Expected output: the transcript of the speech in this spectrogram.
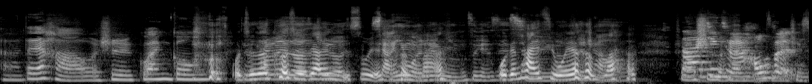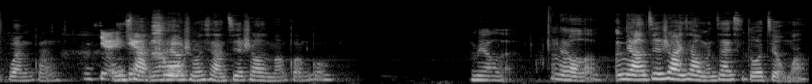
啊、大家好，我是关公。我觉得科学家的语速也是响应我。这个名字，给自己我跟他一起，我也很慢。慢。非常适合大家听起来他的名字好稳这是关公。你点一你想，点你还有。什么想介绍的吗？关公？没有了，没有了。那你要介绍一下我们在一起多久吗？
